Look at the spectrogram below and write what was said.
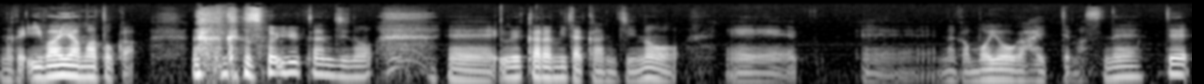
なんか岩山とか、なんかそういう感じの、えー、上から見た感じの、えーえー、なんか模様が入ってますね。で、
